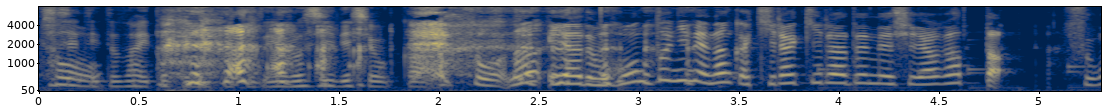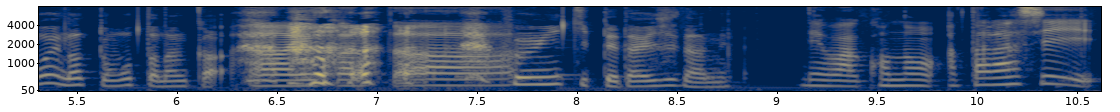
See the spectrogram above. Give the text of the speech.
させていただいたということでよろしいでしょうか？そう。ないやでも本当にねなんかキラキラでね仕上がった。すごいなって思った。なんかあーよかった。雰囲気って大事だね。ではこの新しい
